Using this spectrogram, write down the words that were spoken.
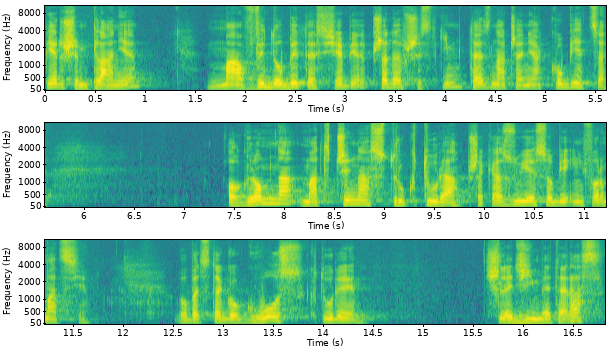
pierwszym planie, ma wydobyte z siebie przede wszystkim te znaczenia kobiece. Ogromna matczyna struktura przekazuje sobie informacje. Wobec tego głos, który śledzimy teraz,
